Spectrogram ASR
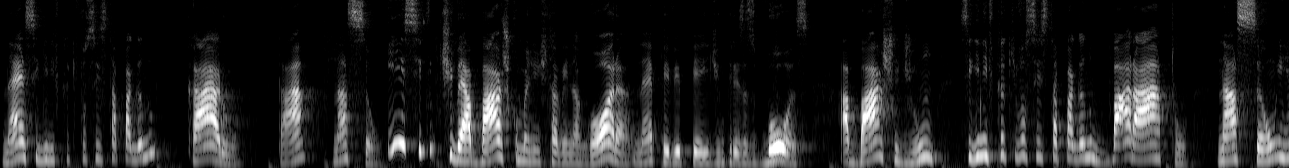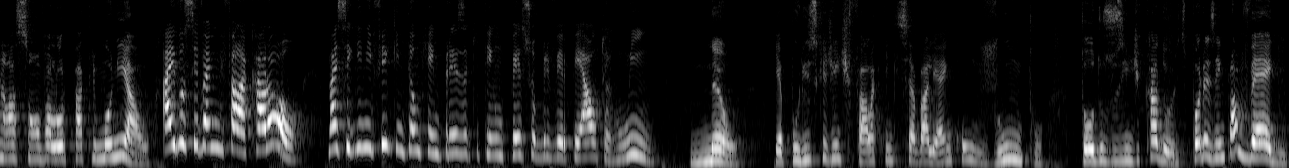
né, significa que você está pagando caro tá? Na ação. E se tiver abaixo, como a gente está vendo agora, né, PVP de empresas boas, abaixo de 1, significa que você está pagando barato na ação em relação ao valor patrimonial. Aí você vai me falar, Carol, mas significa então que a empresa que tem um P sobre VP alto é ruim? Não. E é por isso que a gente fala que tem que se avaliar em conjunto todos os indicadores. Por exemplo, a VEG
